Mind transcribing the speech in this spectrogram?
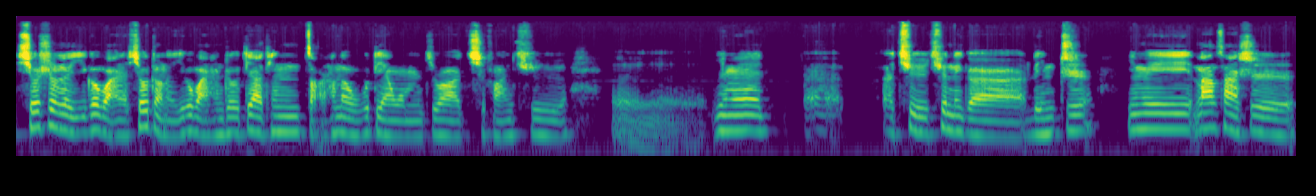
休息了一个晚上，休整了一个晚上之后，第二天早上的五点，我们就要起床去，呃，因为呃呃去去那个林芝，因为拉萨是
